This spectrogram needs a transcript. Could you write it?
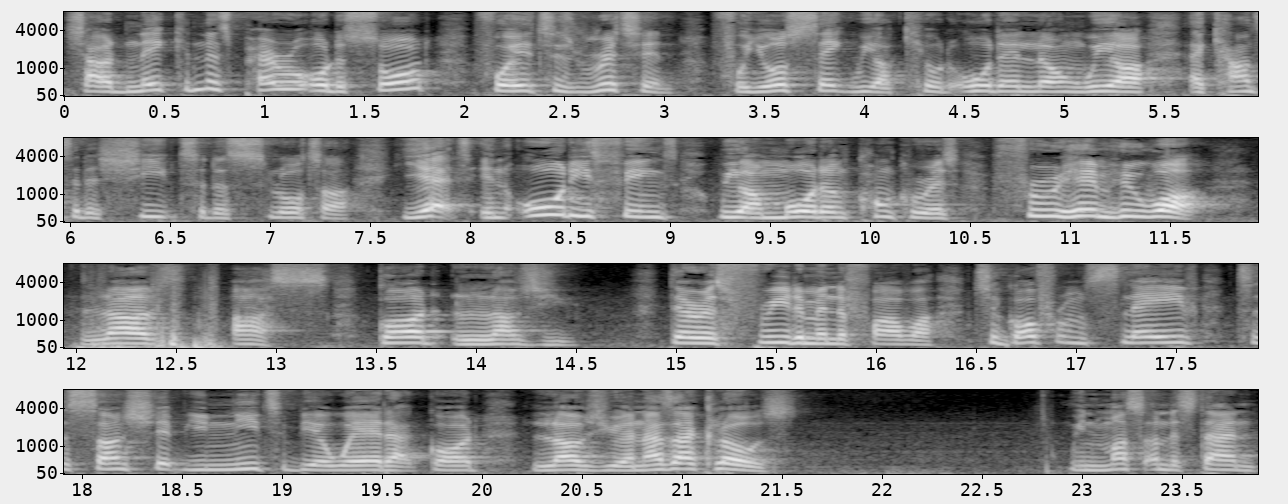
shall nakedness, peril, or the sword? For it is written, For your sake we are killed all day long. We are accounted as sheep to the slaughter. Yet in all these things we are more than conquerors through him who what? Loves us. God loves you. There is freedom in the Father. To go from slave to sonship, you need to be aware that God loves you. And as I close, we must understand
